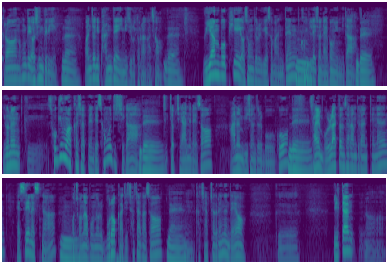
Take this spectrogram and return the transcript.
그런 홍대 여신들이 네. 완전히 반대의 이미지로 돌아가서 네. 위안부 피해 여성들을 위해서 만든 음. compilation 앨범입니다. 네. 이거는 그 소규모 아카시아 밴드의 송은지 씨가 네. 직접 제안을 해서 아는 뮤지션들을 모으고 네. 잘 몰랐던 사람들한테는 SNS나 음. 뭐 전화번호를 물어까지 찾아가서 네. 음, 같이 합작을 했는데요. 그 일단 어,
